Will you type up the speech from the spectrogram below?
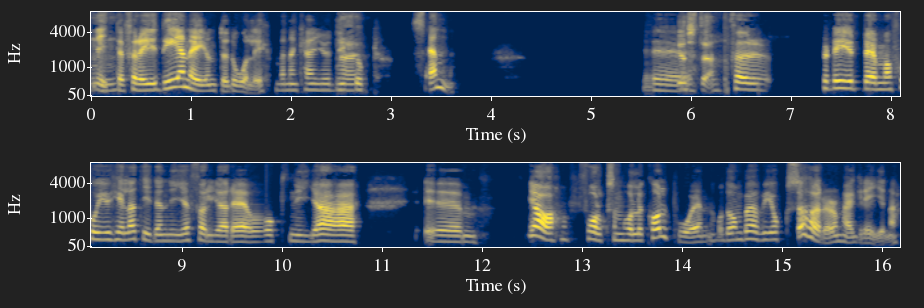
Lite, mm. för idén är ju inte dålig, men den kan ju dyka Nej. upp sen. Eh, Just det. För, för det är ju det, man får ju hela tiden nya följare och nya eh, ja, folk som håller koll på en och de behöver ju också höra de här grejerna.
